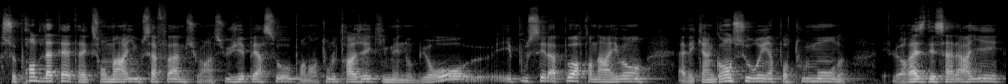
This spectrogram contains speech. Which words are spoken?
se prendre la tête avec son mari ou sa femme sur un sujet perso pendant tout le trajet qui mène au bureau, euh, et pousser la porte en arrivant avec un grand sourire pour tout le monde, et le reste des salariés,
